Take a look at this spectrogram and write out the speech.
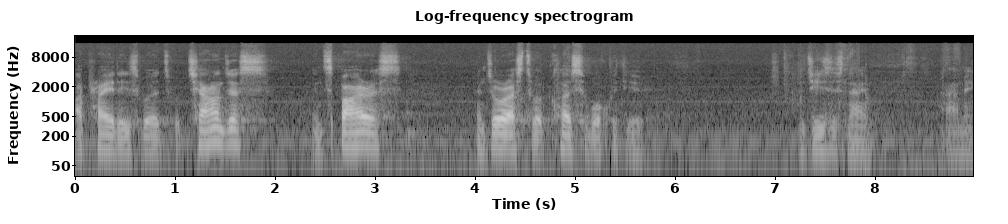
I pray these words would challenge us, inspire us, and draw us to a closer walk with you. In Jesus' name. Amen.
